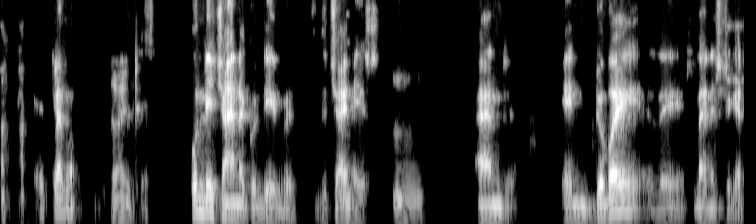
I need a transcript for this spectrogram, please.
clever. Right. Only China could deal with the Chinese. Mm. And in Dubai, they managed to get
